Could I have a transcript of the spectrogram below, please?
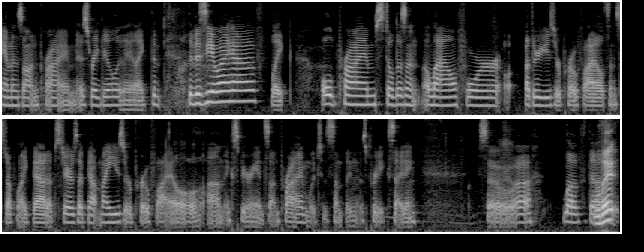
Amazon Prime as regularly. Like the the Vizio I have, like old Prime still doesn't allow for other user profiles and stuff like that. Upstairs, I've got my user profile um, experience on Prime, which is something that's pretty exciting. So uh, love the well, they,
